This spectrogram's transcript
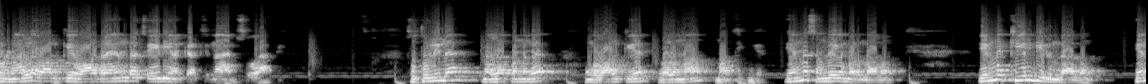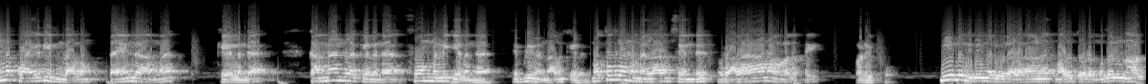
ஒரு நல்ல வாழ்க்கையை வாழ்றேன்ற செய்தி எனக்கு கிடைச்சுன்னா ஐம் சோ ஹாப்பி ஸோ தொழிலை நல்லா பண்ணுங்க. உங்க வாழ்க்கையை வளமா மாத்திக்கங்க. என்ன சந்தேகம் இருந்தாலும் என்ன கேள்வி இருந்தாலும் என்ன குயரி இருந்தாலும் தயங்காம கேளுங்க. கமெண்ட்ல கேளுங்க. ஃபோன் பண்ணி கேளுங்க. எப்படி வேணாலும் கேளுங்க. மொத்தத்துல நம்ம எல்லாரும் சேர்ந்து ஒரு அழகான உலகத்தை படைப்போம். மீண்டும் இதே மாதிரி ஒரு அழகான மதத்தோட முதல் நாள்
